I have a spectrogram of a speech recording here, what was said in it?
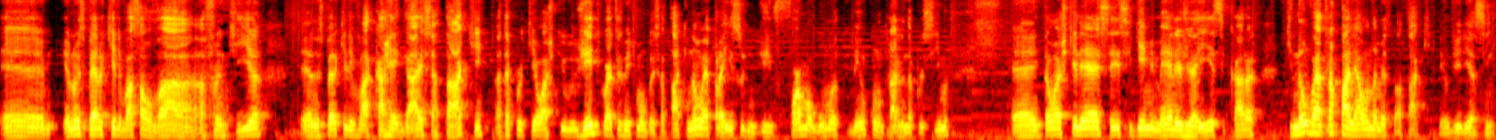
É, eu não espero que ele vá salvar a franquia. Eu não espero que ele vá carregar esse ataque, até porque eu acho que o jeito que o Arthur Smith montou esse ataque não é para isso, de forma alguma, bem o contrário, ainda por cima. É, então acho que ele é esse, esse game manager aí, esse cara que não vai atrapalhar o andamento do ataque, eu diria assim.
